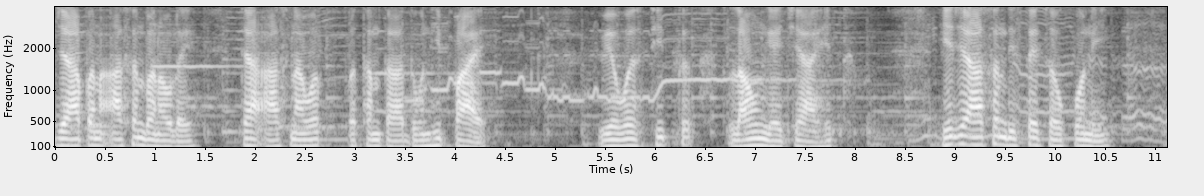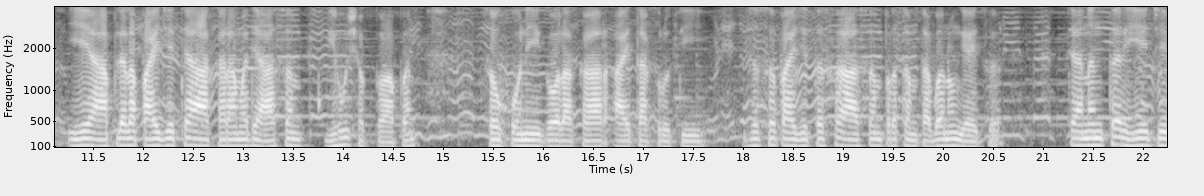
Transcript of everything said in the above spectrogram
जे आपण आसन बनवलं आहे त्या आसनावर प्रथमतः दोन्ही पाय व्यवस्थित लावून घ्यायचे आहेत. हे जे आसन दिसतंय चौकोनी हे आपल्याला पाहिजे त्या आकारामध्ये आसन घेऊ शकतो आपण. चौकोनी गोलाकार आयताकृती जसं पाहिजे तसं आसन प्रथमतः बनवून घ्यायचं. त्यानंतर हे जे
